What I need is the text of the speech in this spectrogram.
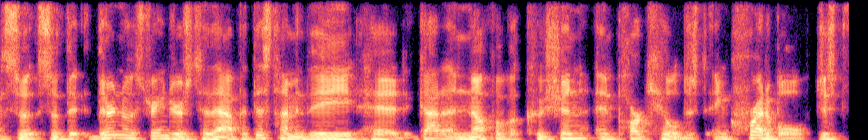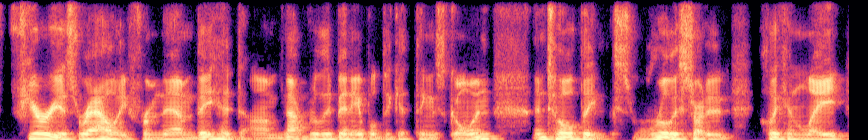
so, so they're no strangers to that. But this time they had got enough of a cushion, and Park Hill just incredible, just furious rally from them. They had um, not really been able to get things going until they really started clicking late.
